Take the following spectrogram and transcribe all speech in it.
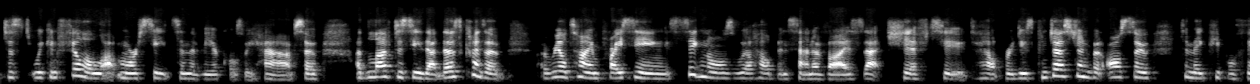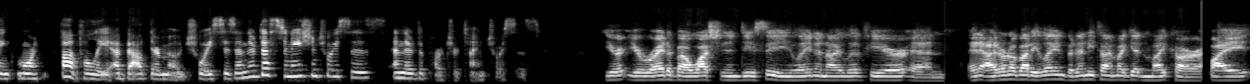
just, we can fill a lot more seats in the vehicles we have. So I'd love to see that. Those kinds of uh, real-time pricing signals will help incentivize that shift to, to help reduce congestion, but also to make people think more thoughtfully about their mode choices and their destination choices and their departure time choices. You're, you're right about Washington, D.C. Elaine and I live here, and and I don't know about Elaine, but anytime I get in my car, my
